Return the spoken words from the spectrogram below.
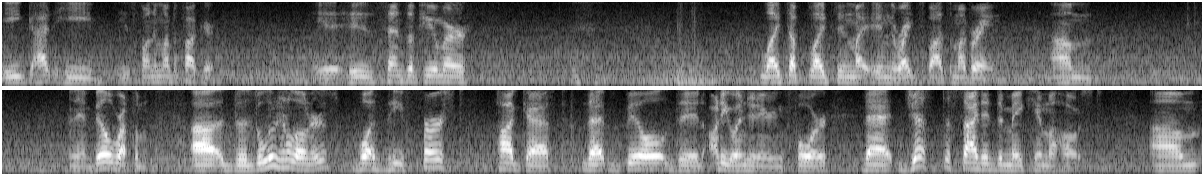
he got he he's funny motherfucker. His sense of humor lights up lights in my in the right spots in my brain. Um, and then Bill Russum, uh, the Delusional Owners was the first podcast that Bill did audio engineering for that just decided to make him a host. Um,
